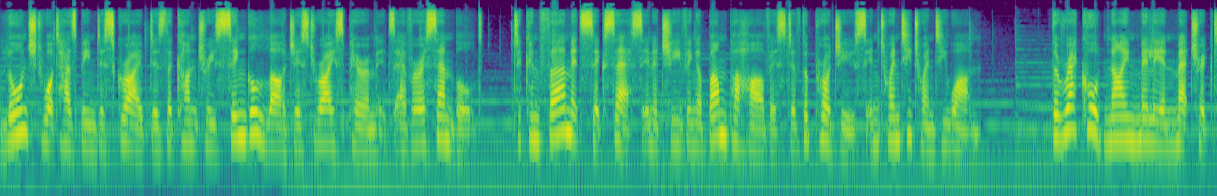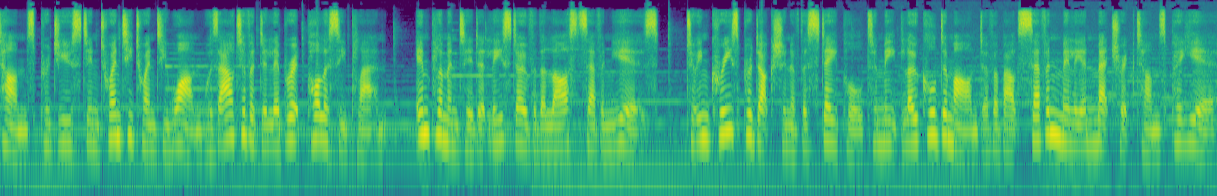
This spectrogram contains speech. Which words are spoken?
launched what has been described as the country's single largest rice pyramids ever assembled, to confirm its success in achieving a bumper harvest of the produce in 2021. The record 9 million metric tons produced in 2021 was out of a deliberate policy plan, implemented at least over the last seven years, to increase production of the staple to meet local demand of about 7 million metric tons per year.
